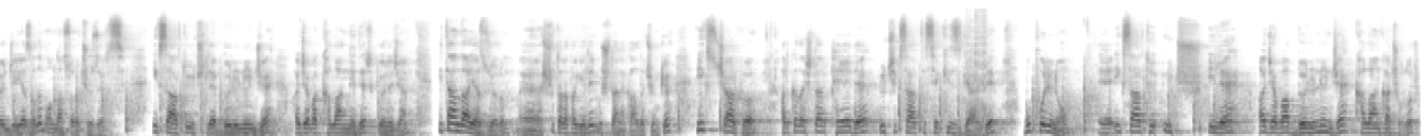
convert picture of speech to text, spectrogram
önce yazalım ondan sonra çözeriz. X artı 3 ile bölününce acaba kalan nedir göreceğim. Bir tane daha yazıyorum. Ee, şu tarafa geleyim. 3 tane kaldı çünkü. x çarpı arkadaşlar p'de 3x artı 8 geldi. Bu polinom e, x artı 3 ile acaba bölününce kalan kaç olur?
